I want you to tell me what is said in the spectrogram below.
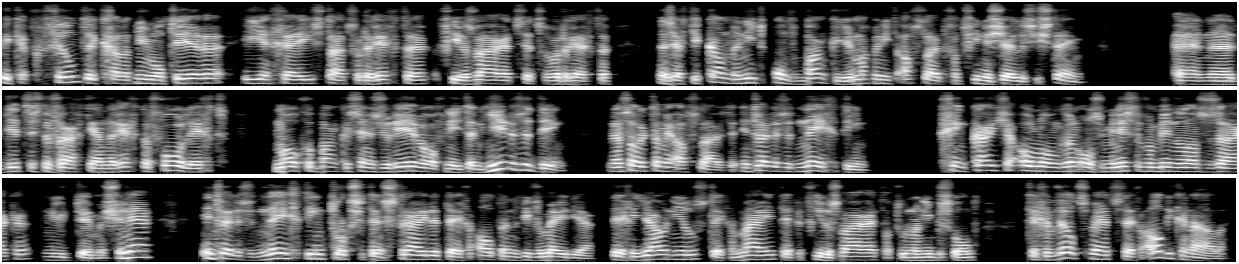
ik heb gefilmd, ik ga dat nu monteren. ING staat voor de rechter. Viruswaarheid zet ze voor de rechter. En zegt: Je kan me niet ontbanken. Je mag me niet afsluiten van het financiële systeem. En eh, dit is de vraag die aan de rechter voor ligt. Mogen banken censureren of niet? En hier is het ding. Daar zal ik dan mee afsluiten. In 2019 ging Kajsa Ollongren, onze minister van Binnenlandse Zaken, nu demissionair. In 2019 trok ze ten strijde tegen alternatieve media. Tegen jou, Niels, tegen mij, tegen Viruswaarheid, wat toen nog niet bestond. Tegen Weltsmerts, tegen al die kanalen.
